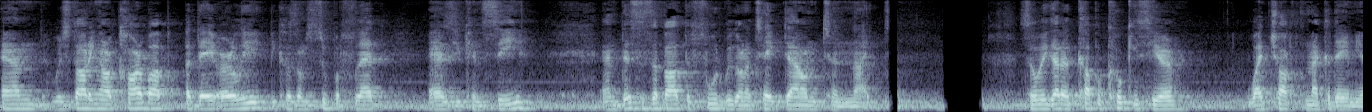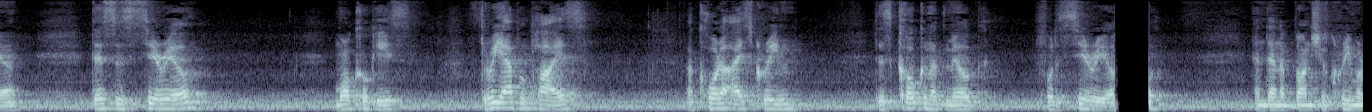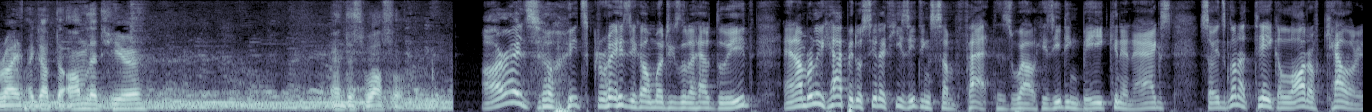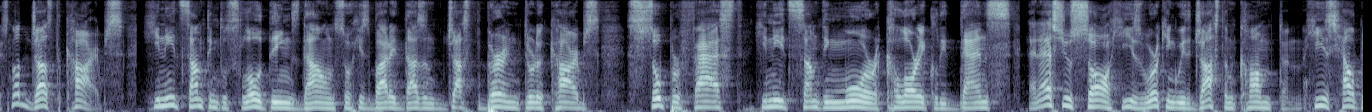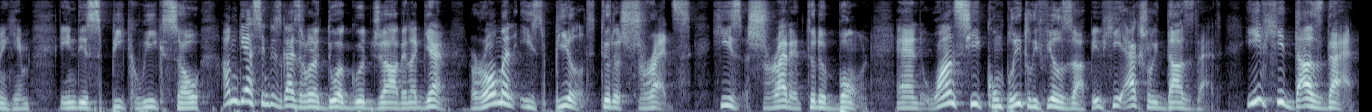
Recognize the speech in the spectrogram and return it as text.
and we're starting our carb up a day early because I'm super flat as you can see. And this is about the food we're gonna take down tonight. So we got a couple cookies here, white chocolate macadamia. This is cereal, more cookies, three apple pies, a quarter ice cream, this coconut milk for the cereal, and then a bunch of cream of rice. I got the omelet here. And this waffle. Alright, so it's crazy how much he's gonna have to eat, and I'm really happy to see that he's eating some fat as well. He's eating bacon and eggs, so it's gonna take a lot of calories, not just carbs. He needs something to slow things down so his body doesn't just burn through the carbs super fast. He needs something more calorically dense, and as you saw, he is working with Justin Compton. he is helping him in this peak week, so I'm guessing these guys are gonna do a good job. And again, Roman is peeled to the shreds he's shredded to the bone. And once he completely fills up, if he actually does that, if he does that,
